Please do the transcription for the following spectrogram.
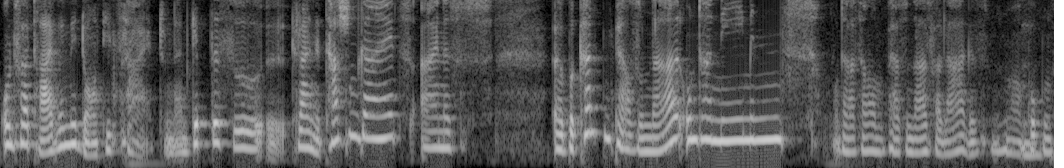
und vertreibe mir dort die Zeit. Und dann gibt es so äh, kleine Taschenguides eines äh, bekannten Personalunternehmens oder sagen wir Personalverlages, müssen wir mal mhm. gucken.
